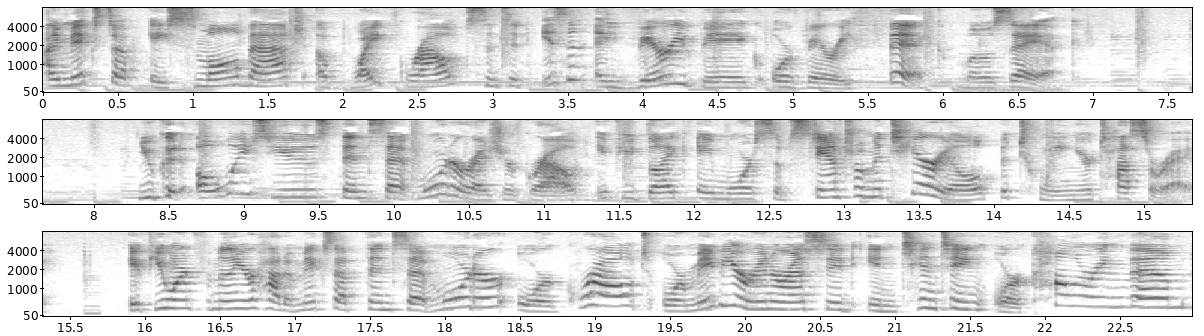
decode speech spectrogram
I mixed up a small batch of white grout since it isn't a very big or very thick mosaic. You could always use thinset mortar as your grout if you'd like a more substantial material between your tesserae. If you aren't familiar how to mix up thinset mortar or grout, or maybe you're interested in tinting or coloring them,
